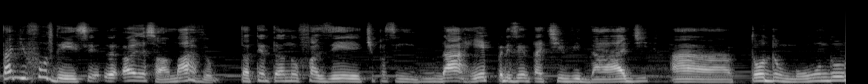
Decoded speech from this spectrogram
Tá de foder. esse- Olha só, a Marvel tá tentando fazer, tipo assim, dar representatividade a todo mundo,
